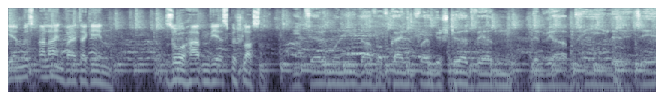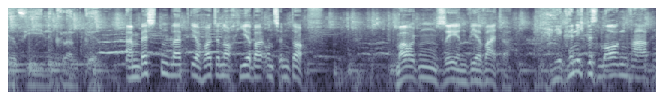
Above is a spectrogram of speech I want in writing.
Ihr müsst allein weitergehen. So haben wir es beschlossen. Die Zeremonie darf auf keinen Fall gestört werden, denn wir haben viele, sehr viele Kranke. Am besten bleibt ihr heute noch hier bei uns im Dorf. Morgen sehen wir weiter. Wir können nicht bis morgen warten.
